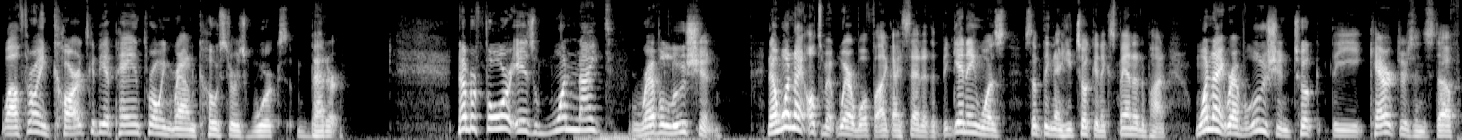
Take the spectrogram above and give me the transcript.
while throwing cards could be a pain, throwing round coasters works better. Number four is One Night Revolution. Now, One Night Ultimate Werewolf, like I said at the beginning, was something that he took and expanded upon. One Night Revolution took the characters and stuff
